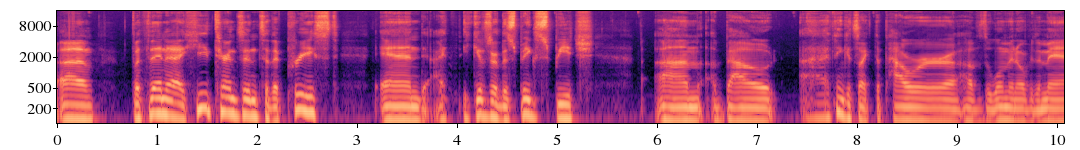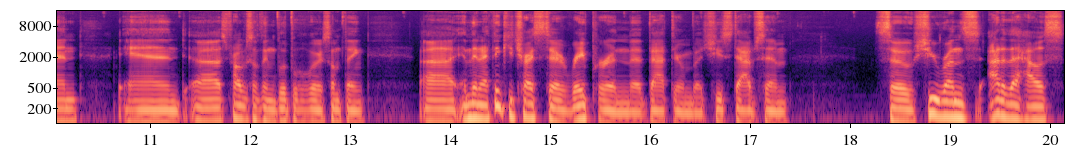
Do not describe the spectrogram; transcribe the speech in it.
um, but then uh, he turns into the priest, and I, he gives her this big speech um, about I think it's like the power of the woman over the man, and uh, it's probably something biblical or something. Uh, and then I think he tries to rape her in the bathroom, but she stabs him. So she runs out of the house,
